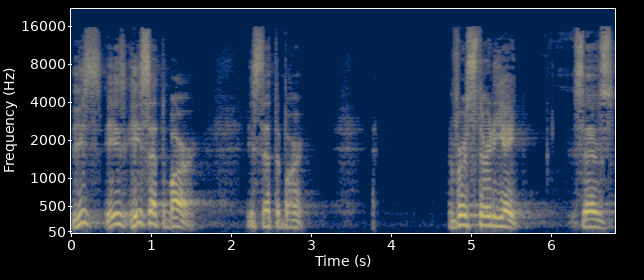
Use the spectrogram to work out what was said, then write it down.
He's, he's, he set the bar. He set the bar. Verse 38 says,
